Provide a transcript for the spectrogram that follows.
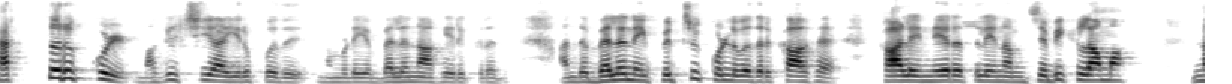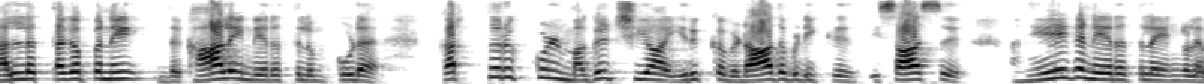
கர்த்தருக்குள் மகிழ்ச்சியா இருப்பது நம்முடைய பலனாக இருக்கிறது. அந்த பலனை பெற்றுக்கொள்வதற்காக காலை நேரத்திலே நாம் ஜெபிக்கலாமா? நல்ல தகப்பனே இந்த காலை நேரத்திலும் கூட கர்த்தருக்குள் மகிழ்ச்சியா இருக்க விடாதபடிக்கு பிசாசு அநேக நேரத்துல எங்களை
